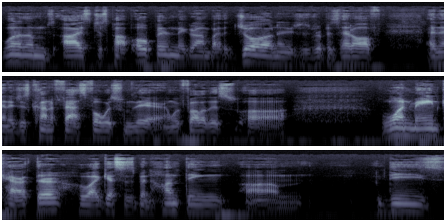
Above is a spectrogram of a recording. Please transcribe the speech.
One of them's eyes just pop open. They grab him by the jaw, and then he just rip his head off, and then it just kind of fast forwards from there. And we follow this uh, one main character who I guess has been hunting um, these.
